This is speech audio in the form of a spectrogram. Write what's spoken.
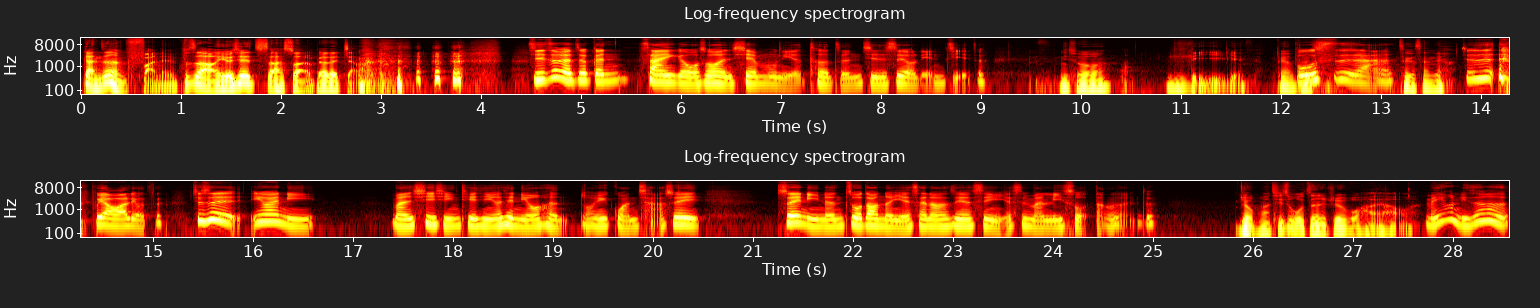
感真的很烦哎、不知道有些啊算了，不要再讲了。其实这个就跟上一个我说很羡慕你的特征其实是有连结的，你说理脸，不要不是啦，这个删掉。就是 不要啊留着，就是因为你蛮细心贴心，而且你又很容易观察，所以所以你能做到能言善道这件事情也是蛮理所当然的。有吗？其实我真的觉得我还好啊，没有，你真的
